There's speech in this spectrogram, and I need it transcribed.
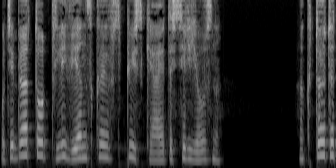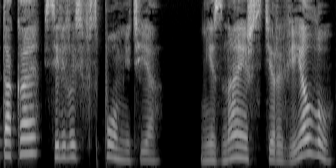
У тебя тут Ливенская в списке, а это серьезно». «А кто это такая?» — селилась вспомнить я. «Не знаешь Стервеллу?»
